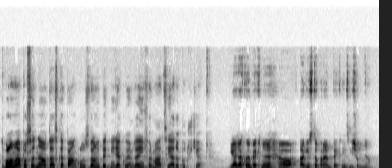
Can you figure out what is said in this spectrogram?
To bola moja posledná otázka, pán Klus. Veľmi pekne ďakujem za informácie a do počutia. Ja ďakujem pekne a takisto prajem pekný zvyšok dňa.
